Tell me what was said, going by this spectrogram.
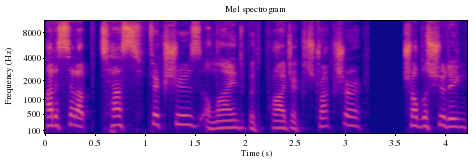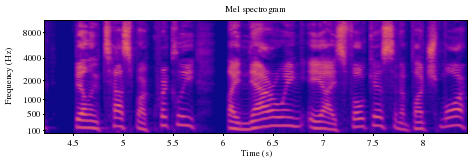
how to set up test fixtures aligned with project structure, troubleshooting failing tests more quickly by narrowing AI's focus, and a bunch more.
